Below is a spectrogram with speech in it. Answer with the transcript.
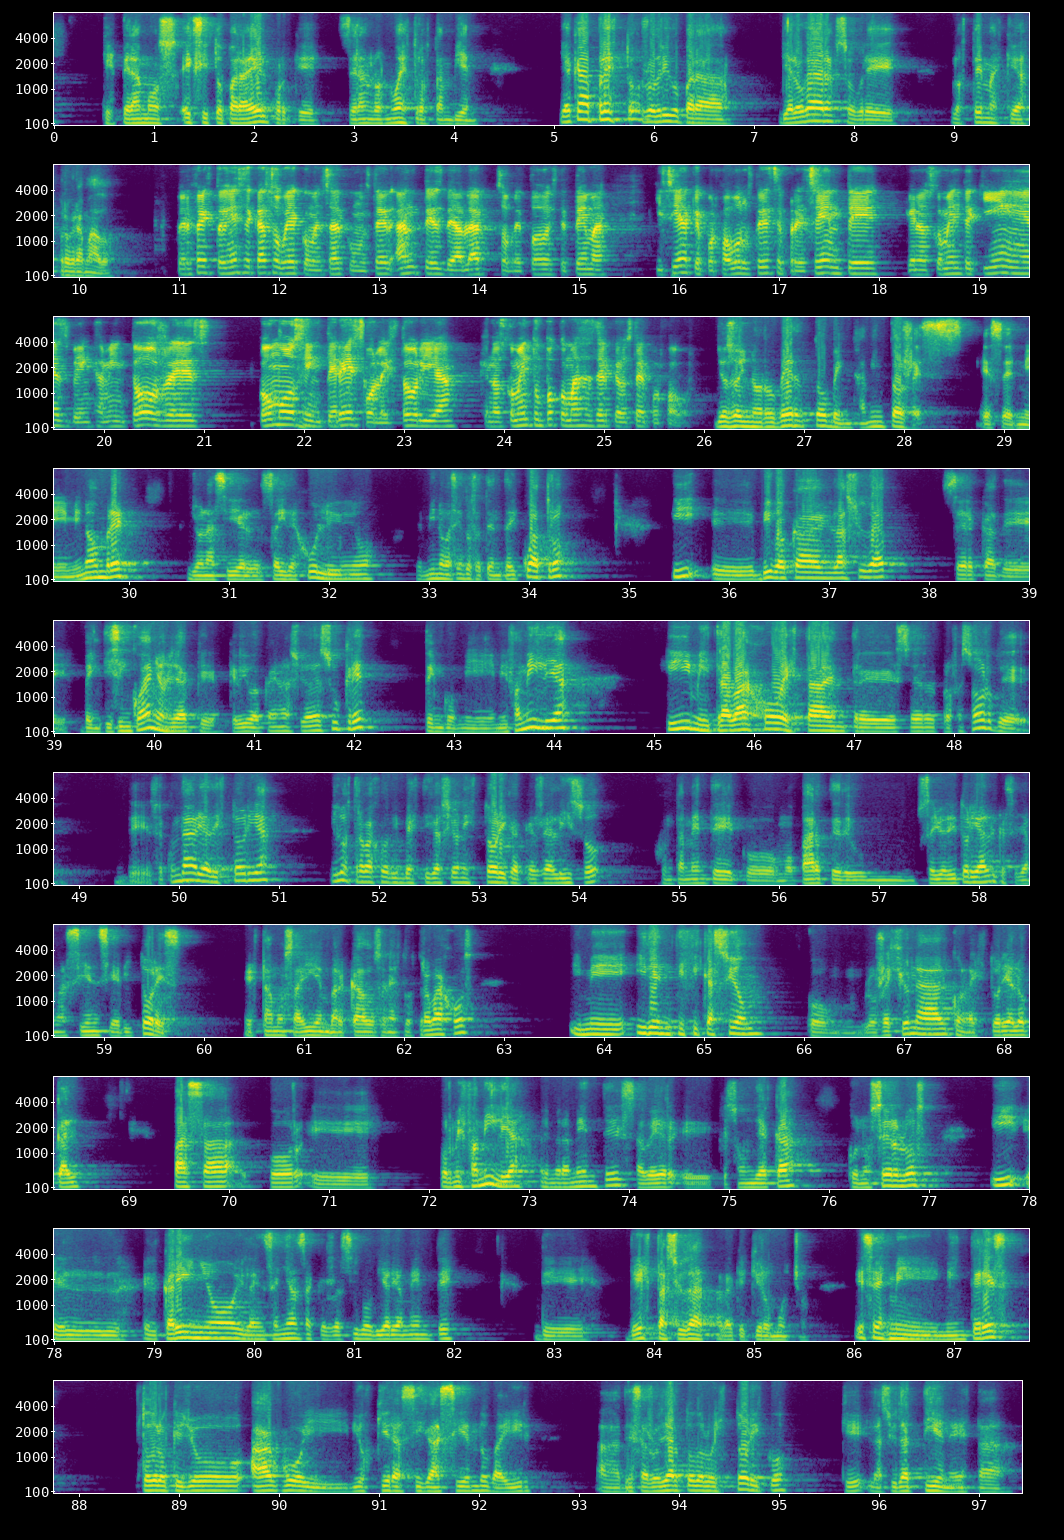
que esperamos éxito para él porque serán los nuestros también. Y acá presto, Rodrigo, para dialogar sobre los temas que has programado. Perfecto, en este caso voy a comenzar con usted. Antes de hablar sobre todo este tema, quisiera que por favor usted se presente, que nos comente quién es Benjamín Torres, cómo se interesa por la historia, que nos comente un poco más acerca de usted, por favor. Yo soy Norberto Benjamín Torres, ese es mi, nombre. Yo nací el 6 de julio de 1974 y eh, vivo acá en la ciudad cerca de 25 años ya que, vivo acá en la ciudad de Sucre. Tengo mi, familia y mi trabajo está entre ser profesor de, de secundaria, de historia, y los trabajos de investigación histórica que realizo juntamente como parte de un sello editorial que se llama Ciencia Editores. Estamos ahí embarcados en estos trabajos y mi identificación con lo regional, con la historia local, pasa por, eh, por mi familia, primeramente, saber eh, que son de acá, conocerlos y el, el cariño y la enseñanza que recibo diariamente de, de esta ciudad a la que quiero mucho. Ese es mi, interés. Todo lo que yo hago y Dios quiera siga haciendo va a ir a desarrollar todo lo histórico que la ciudad tiene, esta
